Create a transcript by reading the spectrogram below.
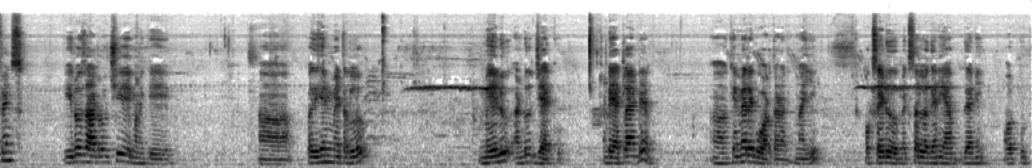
ఫ్రెండ్స్ ఈరోజు ఆర్డర్ వచ్చి మనకి పదిహేను మీటర్లు మేలు అండ్ జాక్. అంటే ఎట్లా అంటే కెమెరాకి వాడతాడు అన్నయ్యి ఒక సైడ్ మిక్సర్లో కానీ యాంప్ కానీ అవుట్పుట్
